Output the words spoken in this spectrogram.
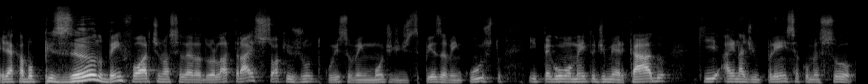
ele acabou pisando bem forte no acelerador lá atrás, só que junto com isso vem um monte de despesa, vem custo, e pegou um momento de mercado que a inadimplência começou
